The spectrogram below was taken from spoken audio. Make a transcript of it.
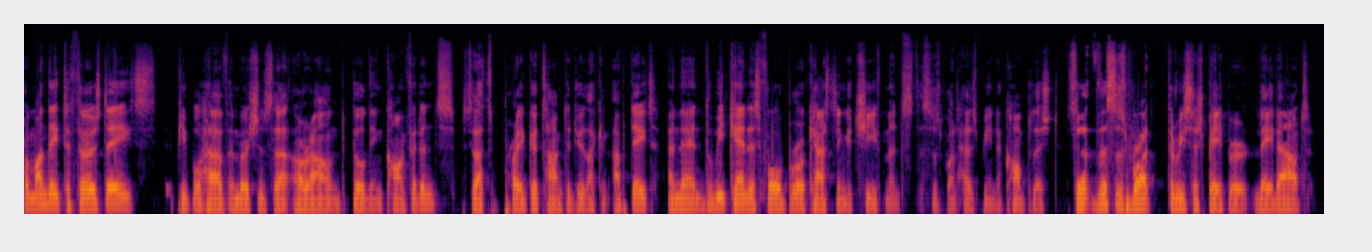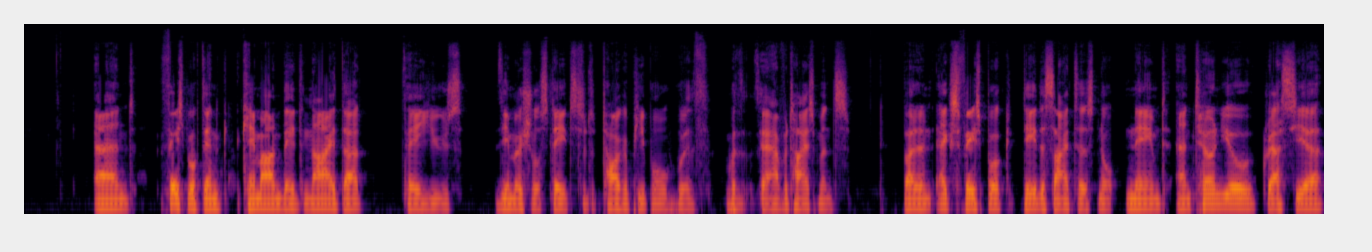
from Monday to Thursday, people have emotions that are around building confidence. So that's probably a good time to do like an update. And then the weekend is for broadcasting achievements. This is what has been accomplished. So this is what the research paper laid out. And Facebook then came out and they denied that they use the emotional states to target people with with their advertisements. But an ex-Facebook data scientist named Antonio Garcia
